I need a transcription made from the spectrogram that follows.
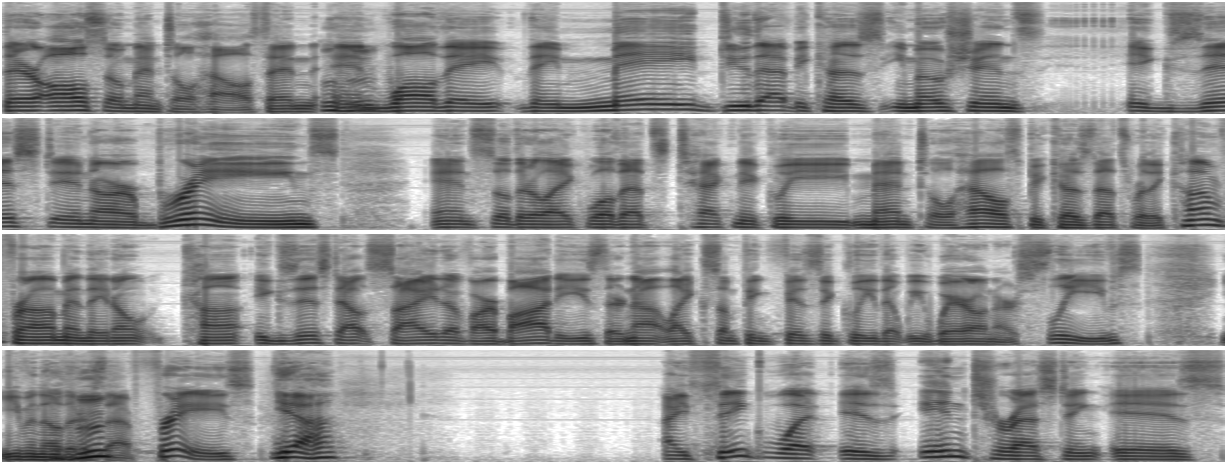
they're also mental health. And mm-hmm. and while they they may do that because emotions exist in our brains and so they're like well that's technically mental health because that's where they come from and they don't co- exist outside of our bodies. They're not like something physically that we wear on our sleeves even though there's mm-hmm. that phrase. Yeah. I think what is interesting is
